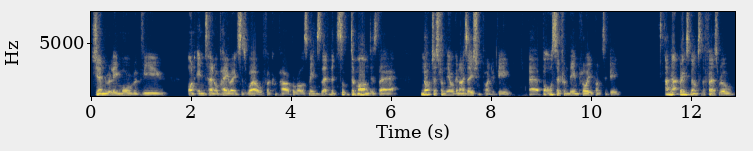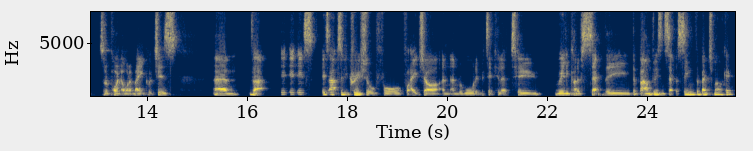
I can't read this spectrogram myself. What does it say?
generally more of a view on internal pay rates as well for comparable roles, means that the sort of demand is there, not just from the organisation point of view, uh, but also from the employee point of view and that brings me on to the first real sort of point I want to make, which is um, that it, it, it's it's absolutely crucial for for HR and, and reward in particular to really kind of set the the boundaries and set the scene for benchmarking,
